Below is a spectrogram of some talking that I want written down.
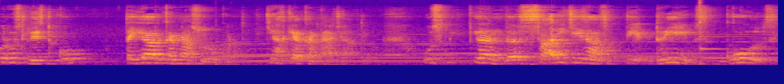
और उस लिस्ट को तैयार करना शुरू कर दो। क्या क्या करना चाहते हो? उसके अंदर सारी चीज़ आ सकती है। ड्रीम्स गोल्स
